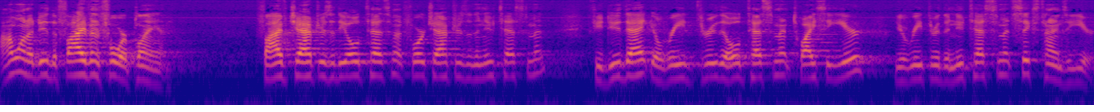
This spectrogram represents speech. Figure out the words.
I want to do the five and four plan. Five chapters of the Old Testament, four chapters of the New Testament. If you do that, you'll read through the Old Testament twice a year. You'll read through the New Testament six times a year.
